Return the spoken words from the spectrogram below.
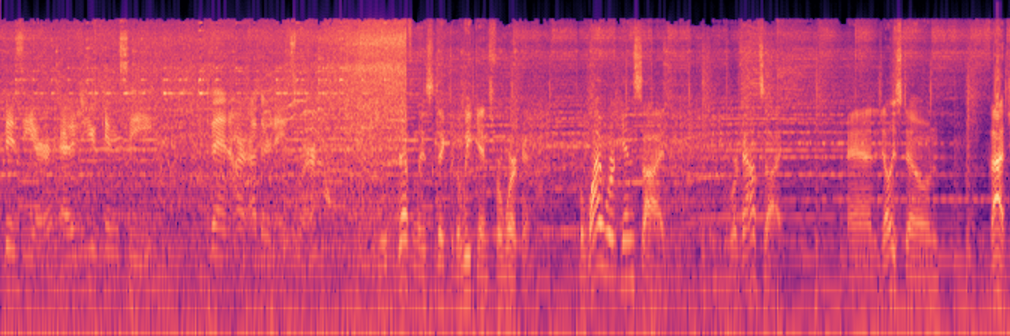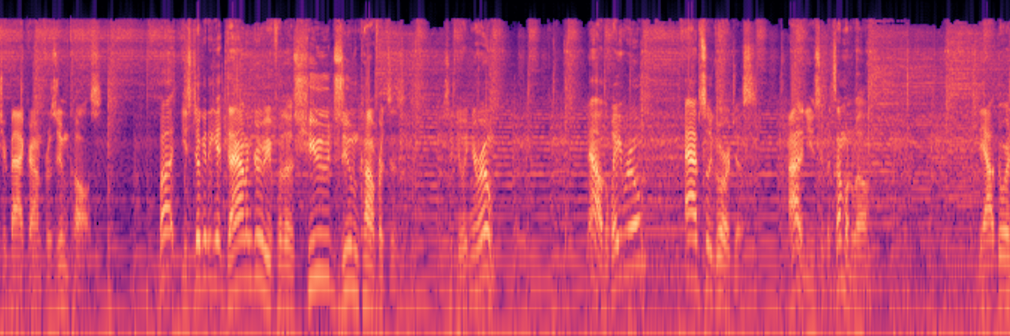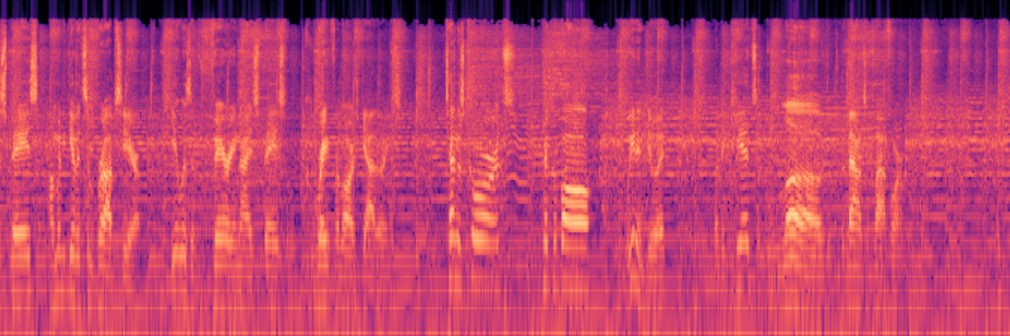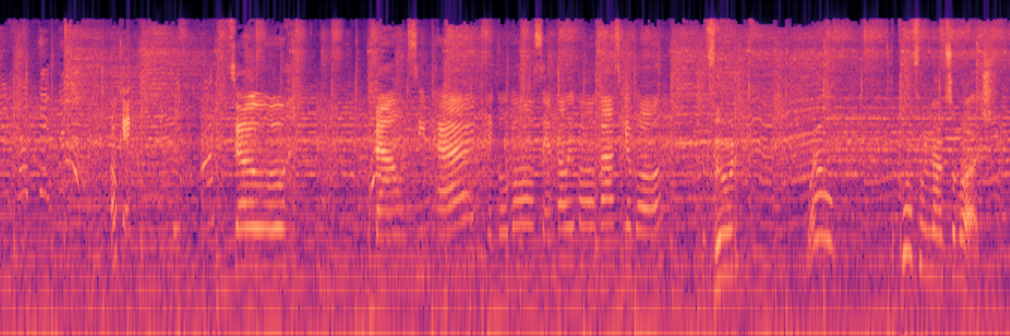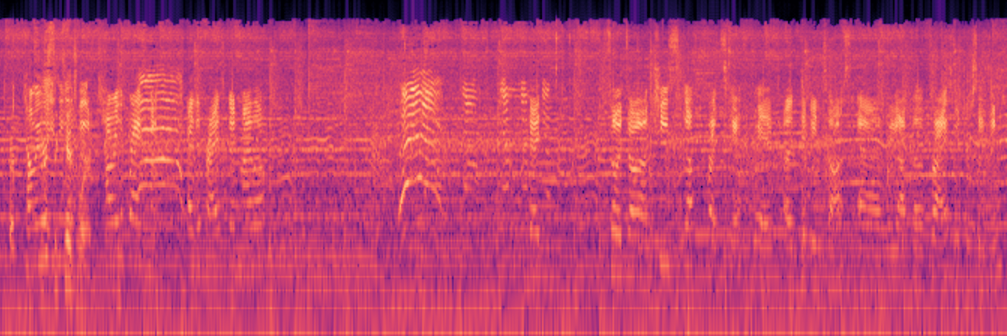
busier, as you can see, than our other days were. We'll definitely stick to the weekends for working. But why work inside when you can work outside? And Jellystone, that's your background for Zoom calls. But you still got to get down and groovy for those huge Zoom conferences. So do it in your room. Now, the weight room, absolutely gorgeous. I didn't use it, but someone will. The outdoor space, I'm going to give it some props here. It was a very nice space, great for large gatherings. Tennis courts, pickleball, we didn't do it, but the kids loved the bouncing platform. Okay. So, bouncy pad, pickleball, sand volleyball, basketball. The food, well, the pool food not so much. But Tell me here's what you the think kids' of the food. words. How are the fries, Mi- Are the fries good, Milo? Good. So it's a cheese stuffed breadstick with a dipping sauce, and we got the fries, which are seasoned.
